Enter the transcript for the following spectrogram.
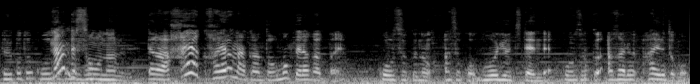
どういうこと？なんでそうなるの？だから早く入らなあかんと思ってなかったんよ。高速の、あそこ、合流地点で。高速上がる、入るとこ。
